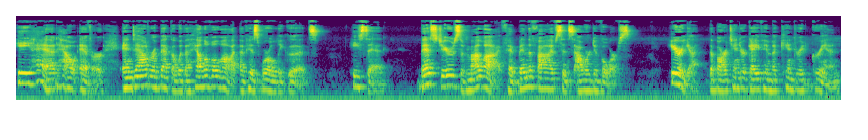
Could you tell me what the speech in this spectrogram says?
He had, however, endowed Rebecca with a hell of a lot of his worldly goods. He said, Best years of my life have been the five since our divorce. Hear ya, the bartender gave him a kindred grin,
